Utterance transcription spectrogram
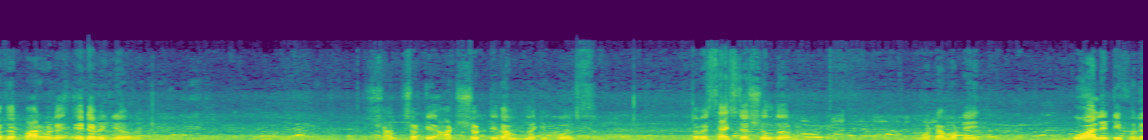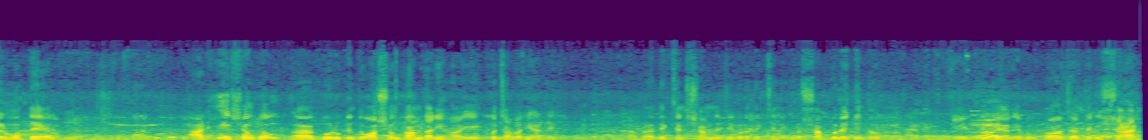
হাজার পার হলে এটা বিক্রি হবে। সাতষট্টি আটষট্টি দাম নাকি বলছে। তবে সাইজটা সুন্দর। মোটামুটি কোয়ালিটি ফুলের মধ্যে আর কি। আর এই সংখ্যক গরু কিন্তু অসংখ্য আমদানি হয় এই কোচাবাড়ি হাটে। আপনারা দেখছেন সামনে যেগুলো দেখছেন এগুলো সবগুলোই কিন্তু এই ফ্রিজিয়ান এবং ক্রস জাতেরই শার্ট।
